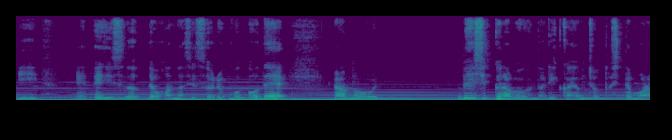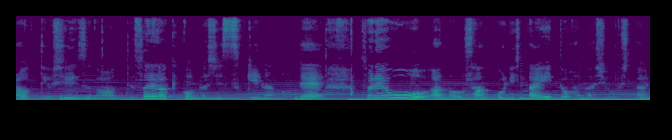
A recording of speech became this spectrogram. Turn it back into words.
いページ数でお話しすることであのベーシックな部分の理解をちょっとしてもらうっていうシリーズがあってそれが結構私好きなのでそれをあの参考にしたいってお話をしたり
